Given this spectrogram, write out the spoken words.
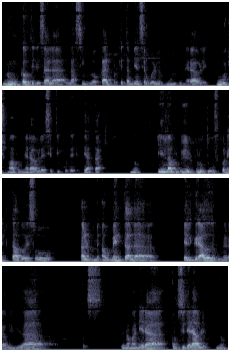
nunca utilizar la, la, SIM local porque también se vuelve muy vulnerable, mucho más vulnerable a ese tipo de, de ataque. ¿no? Y, el Bluetooth conectado, eso aumenta la, el grado de vulnerabilidad pues, de una manera considerable. ¿no?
